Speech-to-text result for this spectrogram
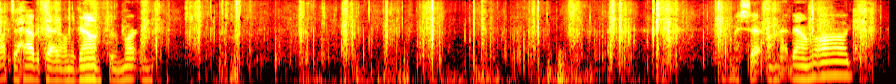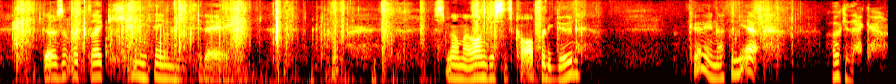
Lots of habitat on the ground for marten. My set on that down log. Doesn't look like anything today. Smell my long distance call pretty good. Okay, nothing yet. Look at that ground.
